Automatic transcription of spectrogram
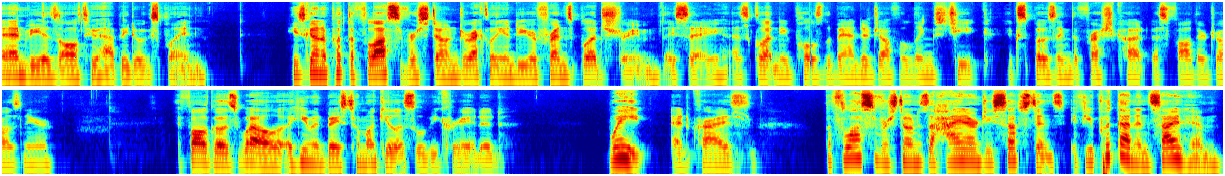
and Envy is all too happy to explain. He's going to put the Philosopher's Stone directly into your friend's bloodstream, they say, as Gluttony pulls the bandage off of Ling's cheek, exposing the fresh cut as Father draws near. If all goes well, a human based homunculus will be created. Wait, Ed cries. The Philosopher's Stone is a high energy substance. If you put that inside him.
